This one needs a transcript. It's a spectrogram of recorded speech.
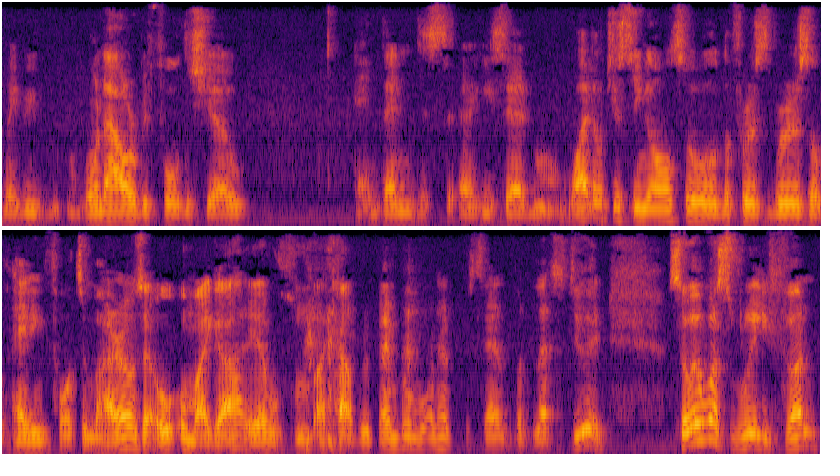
maybe one hour before the show. And then this, uh, he said, "Why don't you sing also the first verse of Heading for Tomorrow?" I said, "Oh, oh my God, yeah, I can't remember 100%, but let's do it." So it was really fun,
